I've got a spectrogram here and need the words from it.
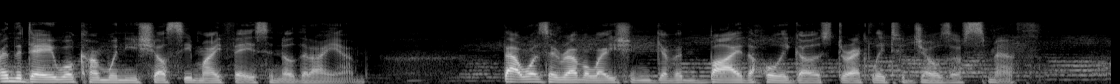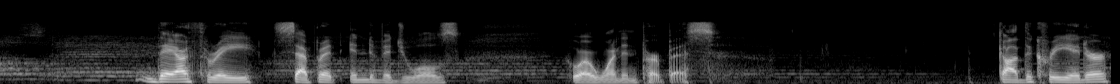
And the day will come when ye shall see my face and know that I am. That was a revelation given by the Holy Ghost directly to Joseph Smith. They are three separate individuals who are one in purpose God the Creator,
